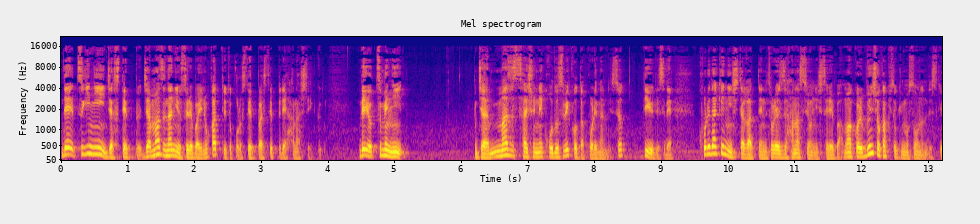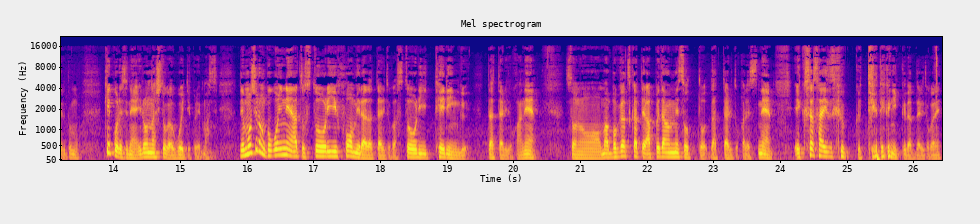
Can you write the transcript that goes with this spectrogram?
で、次に、じゃあステップ。じゃあまず何をすればいいのかっていうところをステップバイステップで話していく。で、四つ目に、じゃあ、まず最初にね、行動すべきことはこれなんですよっていうですね、これだけに従ってね、とりあえず話すようにすれば、まあこれ文章書くときもそうなんですけれども、結構ですね、いろんな人が動いてくれます。で、もちろんここにね、あとストーリーフォーミュラだったりとか、ストーリーテリングだったりとかね、その、まあ、僕が使ってるアップダウンメソッドだったりとかですね、エクササイズフックっていうテクニックだったりとかね、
